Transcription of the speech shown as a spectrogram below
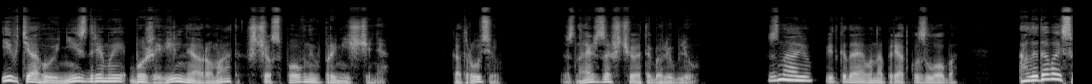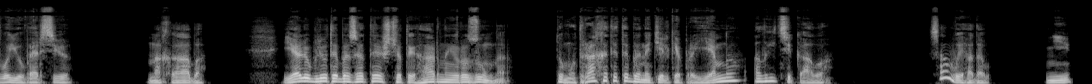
і втягую ніздрями божевільний аромат, що сповнив приміщення. Катрусю, знаєш, за що я тебе люблю? Знаю, відкидає вона прядку злоба. Але давай свою версію. Нахаба. Я люблю тебе за те, що ти гарна і розумна, тому трахати тебе не тільки приємно, але й цікаво. Сам вигадав? Ні.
